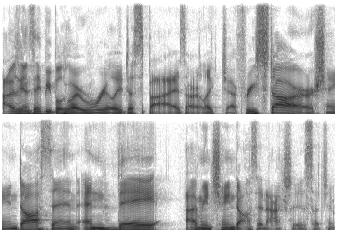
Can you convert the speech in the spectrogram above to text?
I was gonna say, people who I really despise are like Jeffree Star, Shane Dawson, and they. I mean, Shane Dawson actually is such a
